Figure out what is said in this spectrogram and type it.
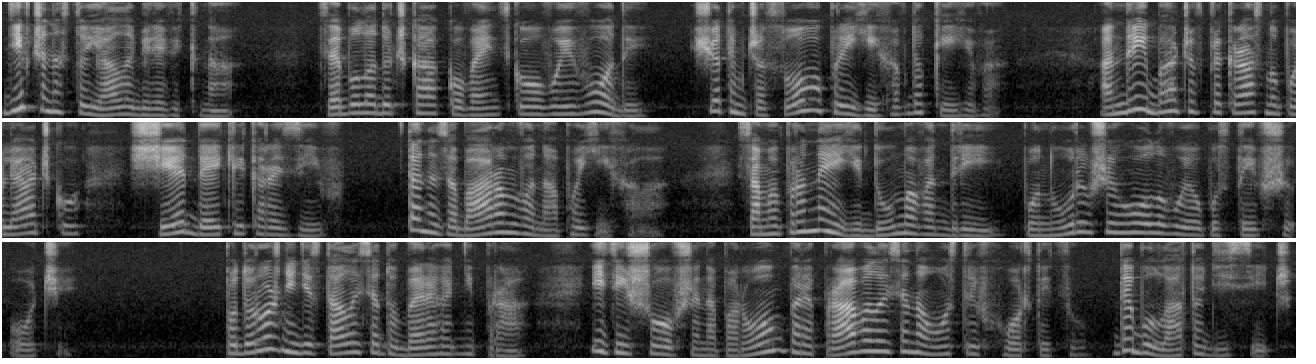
Дівчина стояла біля вікна. Це була дочка ковенського воєводи, що тимчасово приїхав до Києва. Андрій бачив прекрасну полячку ще декілька разів, та незабаром вона поїхала. Саме про неї думав Андрій, понуривши голову і опустивши очі. Подорожні дісталися до берега Дніпра і, зійшовши на паром, переправилися на острів Хортицю, де була тоді Січ.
